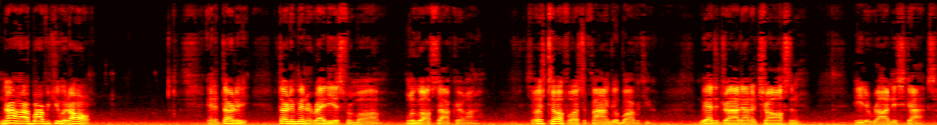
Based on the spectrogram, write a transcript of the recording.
Not a lot of barbecue at all. In a 30, 30 minute radius from uh, Lugoff, South Carolina. So it's tough for us to find good barbecue. We had to drive down to Charleston, eat at Rodney Scott's.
